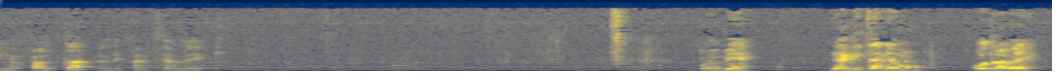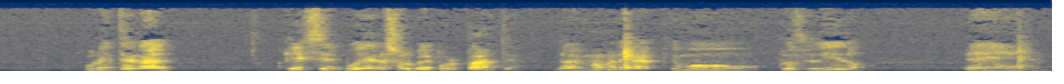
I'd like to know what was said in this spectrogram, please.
Me falta el diferencial de x. Pues bien, y aquí tenemos otra vez una integral que se puede resolver por partes, de la misma manera que hemos procedido en,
